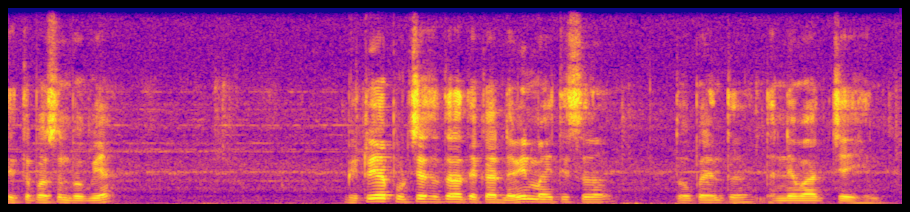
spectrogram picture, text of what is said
ते तपासून बघूया भेटूया पुढच्या सत्रात एका नवीन माहितीसह तोपर्यंत धन्यवाद जय हिंद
